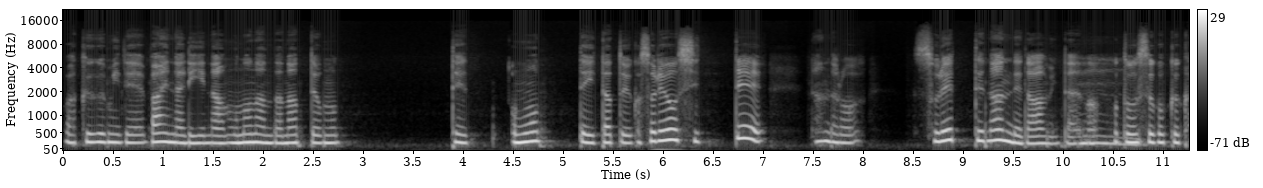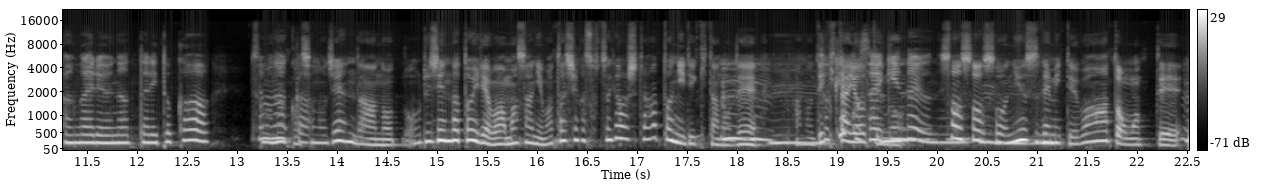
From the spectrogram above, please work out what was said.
枠組みでバイナリーなものなんだなって思って、思っていたというか、それを知って、なんだろう、それってなんでだみたいなことをすごく考えるようになったりとか、そうなんかそのジェンダーの、オールジェンダートイレはまさに私が卒業した後にできたので、うん。あの、できたよって最近だよね。そうそうそう、うん。ニュースで見てわーと思って、な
